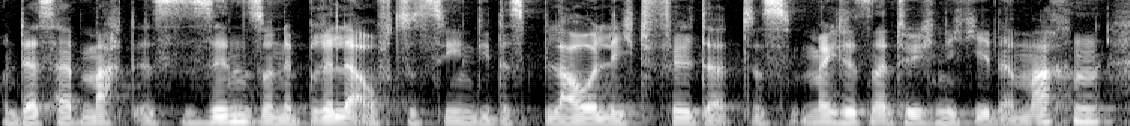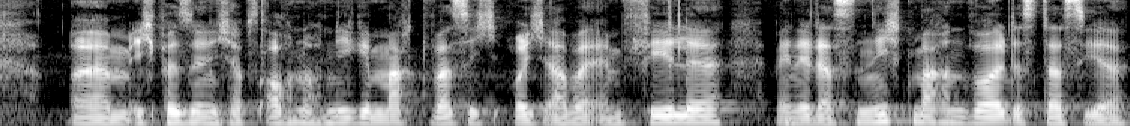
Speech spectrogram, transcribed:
Und deshalb macht es Sinn, so eine Brille aufzuziehen, die das blaue Licht filtert. Das möchte jetzt natürlich nicht jeder machen. Ähm, ich persönlich habe es auch noch nie gemacht. Was ich euch aber empfehle, wenn ihr das nicht machen wollt, ist, dass ihr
